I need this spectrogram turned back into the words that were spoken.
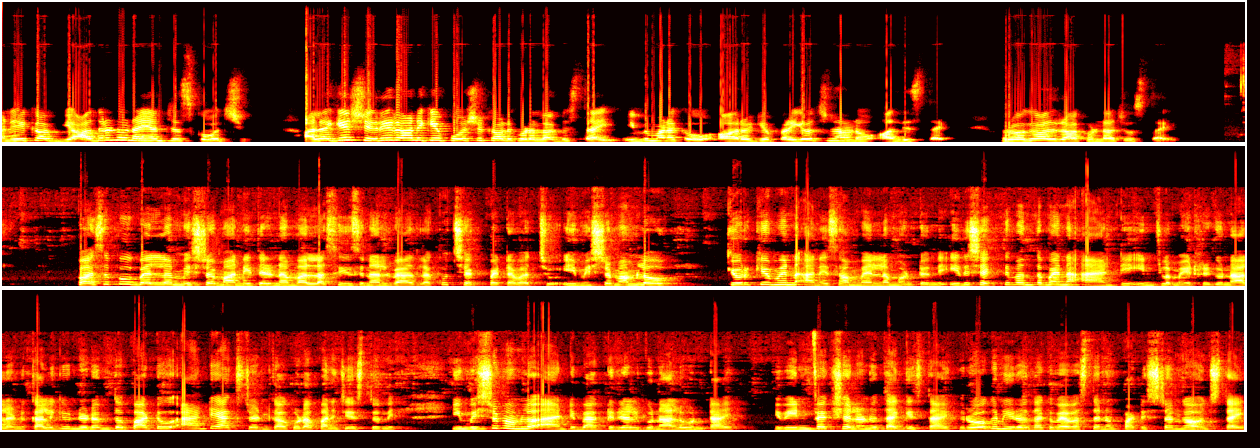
అనేక వ్యాధులను నయం చేసుకోవచ్చు. అలాగే శరీరానికి పోషకాలు కూడా లభిస్తాయి. ఇవి మనకు ఆరోగ్య ప్రయోజనాలను అందిస్తాయి. రోగాలు రాకుండా చూస్తాయి. పసుపు బెల్లం మిశ్రమాన్ని తినడం వల్ల సీజనల్ వ్యాధులకు చెక్ పెట్టవచ్చు. ఈ మిశ్రమంలో క్యూర్క్యుమిన్ అనే సమ్మేళనం ఉంటుంది. ఇది శక్తివంతమైన యాంటీ ఇన్ఫ్లమేటరీ గుణాలను కలిగి ఉండడంతో పాటు యాంటీ ఆక్సిడెంట్గా కూడా పనిచేస్తుంది. ఈ మిశ్రమంలో యాంటీ బ్యాక్టీరియల్ గుణాలు ఉంటాయి. ఇవి ఇన్ఫెక్షన్లను తగ్గిస్తాయి రోగనిరోధక వ్యవస్థను పటిష్టంగా ఉంచుతాయి.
